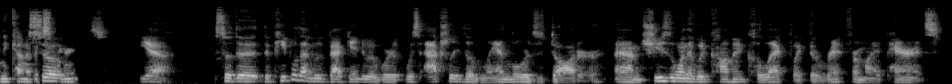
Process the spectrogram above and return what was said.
any kind of so, experience? Yeah, so the the people that moved back into it were was actually the landlord's daughter. Um, she's the one that would come and collect like the rent from my parents,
